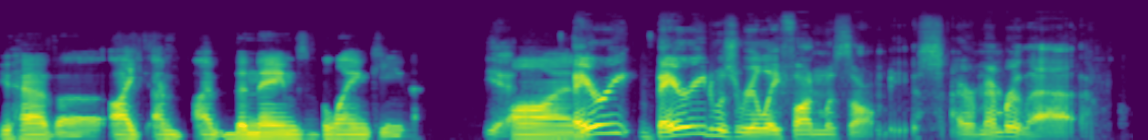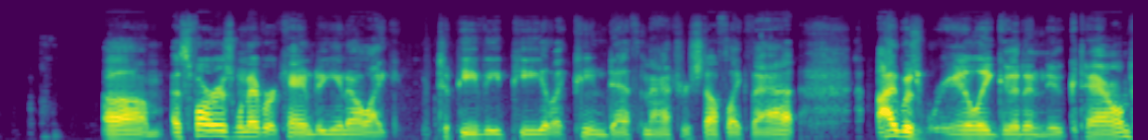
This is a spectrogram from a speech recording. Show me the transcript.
you have uh I I'm I'm the name's blanking Yeah. on Buried Buried was really fun with zombies. I remember that. Um, as far as whenever it came to, you know, like to PvP, like team deathmatch or stuff like that, I was really good in Nuketown.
